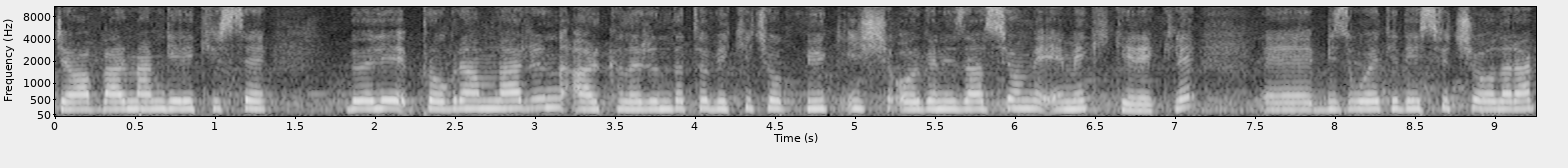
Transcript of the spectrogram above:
cevap vermem gerekirse böyle programların arkalarında tabii ki çok büyük iş, organizasyon ve emek gerekli. Ee, Biz UET'de İsviçre olarak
